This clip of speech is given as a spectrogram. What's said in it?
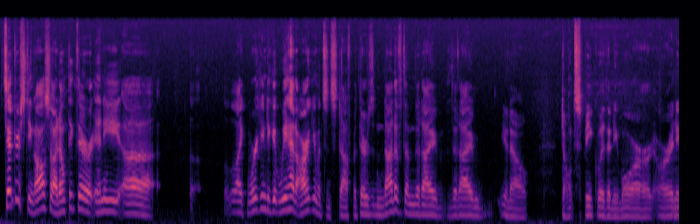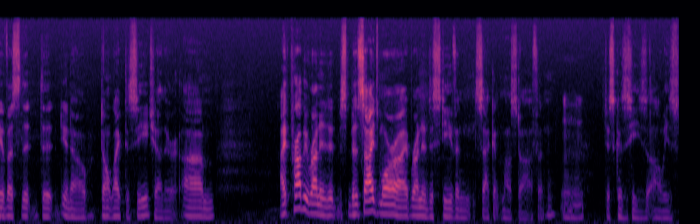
it's interesting. Also, I don't think there are any uh, like working to get. We had arguments and stuff, but there's none of them that I that I you know don't speak with anymore, or, or any of us that that you know don't like to see each other. Um, I've probably run into besides Maura, I've run into Stephen second most often, just because he's always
